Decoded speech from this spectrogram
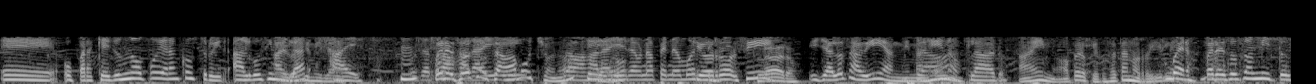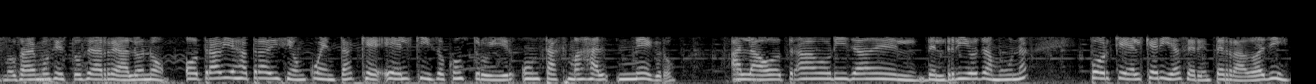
eh, o para que ellos no pudieran construir algo similar, similar. a eso. O sea, Bueno, eso se usaba ahí- mucho, ¿no? Trabajar Sí, ahí ¿no? era una pena muerte. Qué horror, sí. Claro. Y ya lo sabían, me Claro, imagino. claro. Ay, no, pero qué cosa tan horrible. Bueno, pero esos son mitos, no sabemos si esto sea real o no. Otra vieja tradición cuenta que él quiso construir un Taj Mahal negro a la otra orilla del, del río Yamuna porque él quería ser enterrado allí.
